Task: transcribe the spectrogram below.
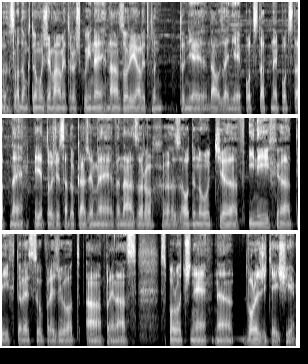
Vzhľadom k tomu, že máme trošku iné názory, ale to to nie, naozaj nie je podstatné. Podstatné je to, že sa dokážeme v názoroch e, zhodnúť e, v iných, e, tých, ktoré sú pre život a pre nás spoločne dôležitejšie.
